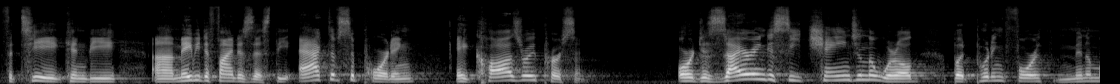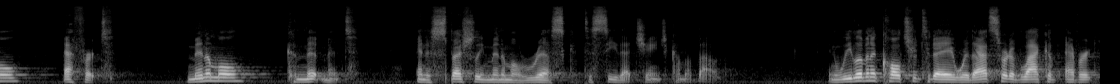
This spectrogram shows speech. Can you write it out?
fatigue can be uh, maybe defined as this the act of supporting a cause or a person or desiring to see change in the world, but putting forth minimal effort, minimal commitment, and especially minimal risk to see that change come about. And we live in a culture today where that sort of lack of effort,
